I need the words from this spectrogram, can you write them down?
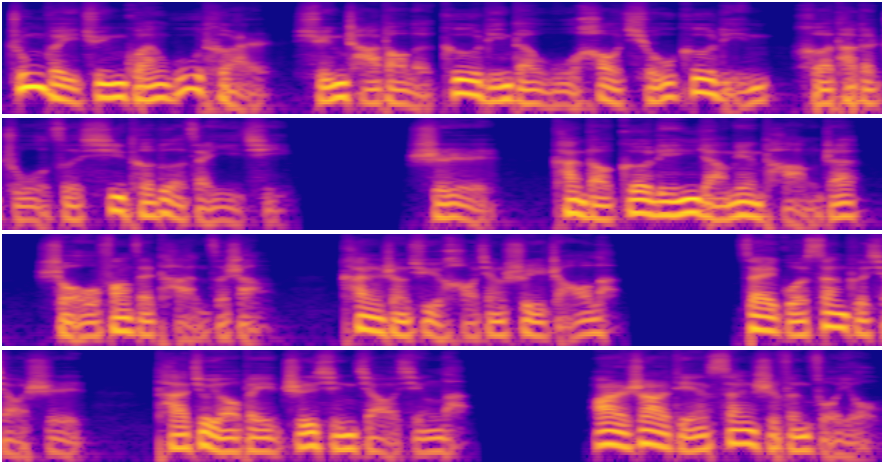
中尉军官乌特尔巡查到了戈林的五号囚戈林和他的主子希特勒在一起。是看到戈林仰面躺着，手放在毯子上，看上去好像睡着了。再过三个小时，他就要被执行绞刑了。二十二点三十分左右。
